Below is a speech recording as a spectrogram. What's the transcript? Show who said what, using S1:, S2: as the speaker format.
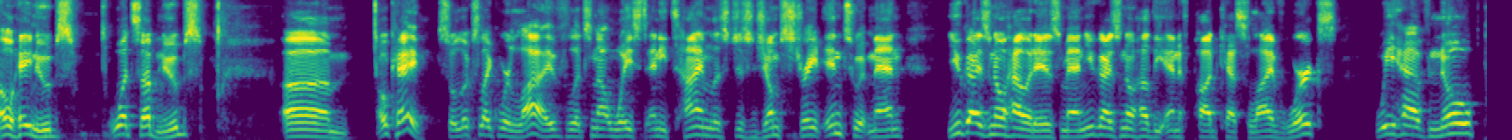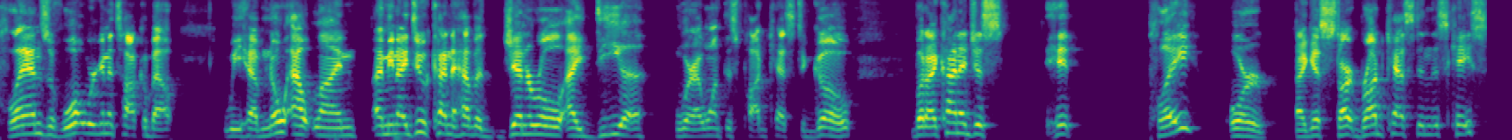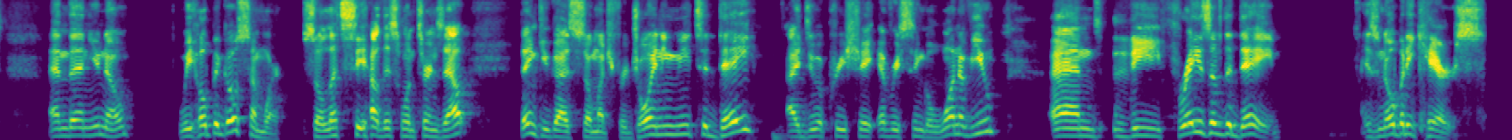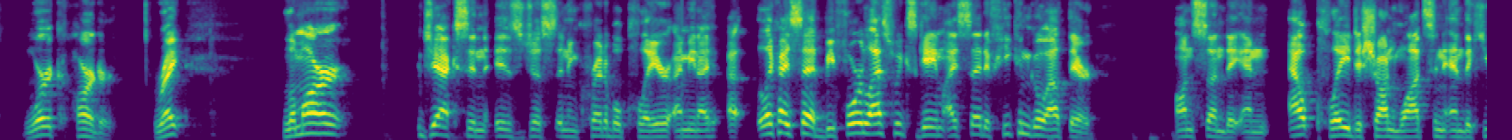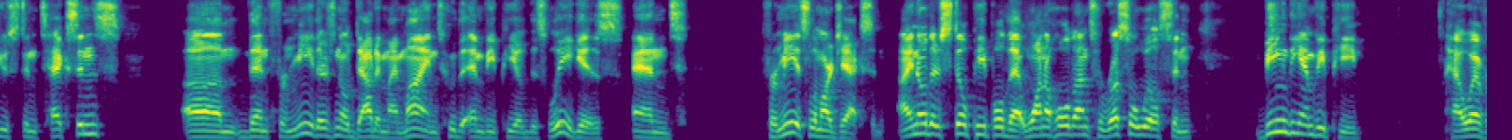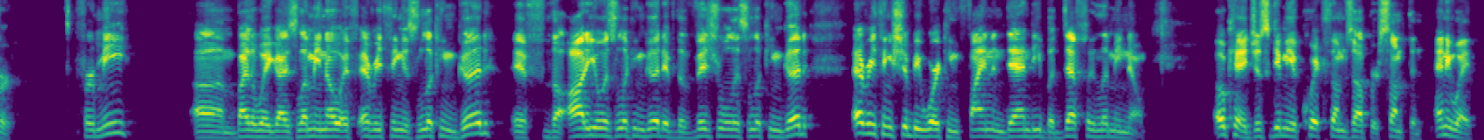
S1: Oh, hey, noobs. What's up, noobs? Um, okay, so looks like we're live. Let's not waste any time. Let's just jump straight into it, man. You guys know how it is, man. You guys know how the NF Podcast Live works. We have no plans of what we're going to talk about. We have no outline. I mean, I do kind of have a general idea where I want this podcast to go, but I kind of just hit play or I guess start broadcast in this case. And then, you know, we hope it goes somewhere. So let's see how this one turns out. Thank you guys so much for joining me today. I do appreciate every single one of you. And the phrase of the day is nobody cares. Work harder, right? Lamar Jackson is just an incredible player. I mean, I, I, like I said before last week's game, I said if he can go out there on Sunday and outplay Deshaun Watson and the Houston Texans, um, then for me, there's no doubt in my mind who the MVP of this league is. And for me, it's Lamar Jackson. I know there's still people that want to hold on to Russell Wilson being the MVP. However, for me, um, by the way, guys, let me know if everything is looking good, if the audio is looking good, if the visual is looking good. Everything should be working fine and dandy, but definitely let me know. Okay, just give me a quick thumbs up or something. Anyway,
